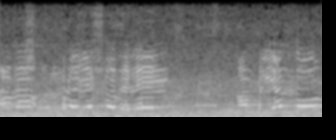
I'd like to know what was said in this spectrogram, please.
haga un proyecto de ley ampliando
